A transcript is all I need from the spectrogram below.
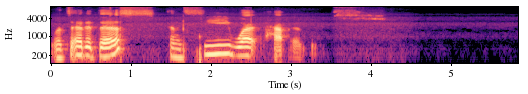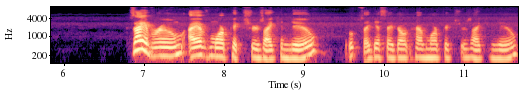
Let's edit this and see what happens. Because I have room. I have more pictures I can do. Oops, I guess I don't have more pictures I can do.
